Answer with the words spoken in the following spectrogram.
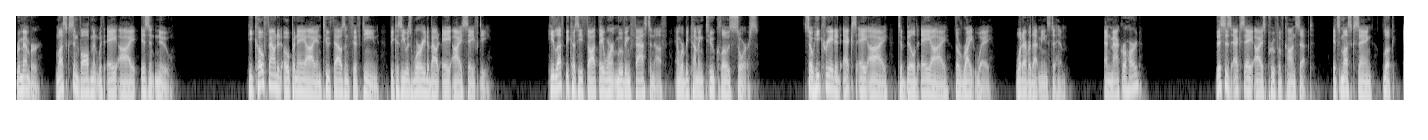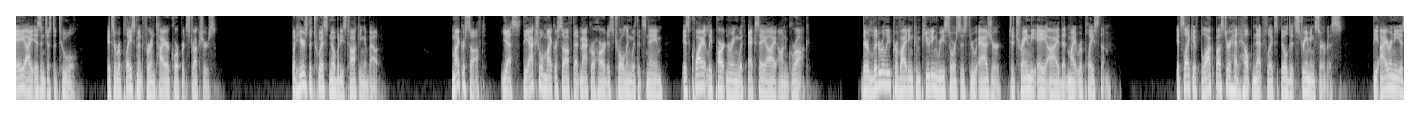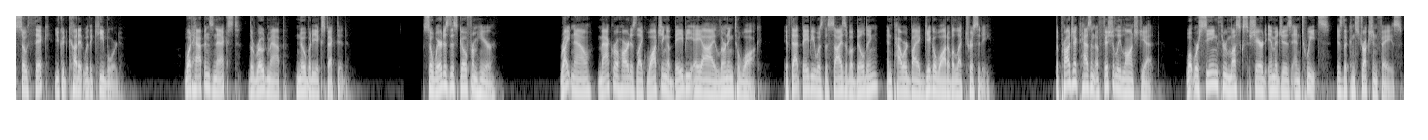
Remember, Musk's involvement with AI isn't new. He co-founded OpenAI in 2015 because he was worried about AI safety. He left because he thought they weren't moving fast enough and were becoming too closed source. So he created xAI to build AI the right way, whatever that means to him. And MacroHard? This is xAI's proof of concept. It's Musk saying, look, AI isn't just a tool. It's a replacement for entire corporate structures. But here's the twist nobody's talking about. Microsoft, Yes, the actual Microsoft that MacroHard is trolling with its name is quietly partnering with xAI on Grok. They're literally providing computing resources through Azure to train the AI that might replace them. It's like if Blockbuster had helped Netflix build its streaming service. The irony is so thick, you could cut it with a keyboard. What happens next? The roadmap nobody expected. So where does this go from here? Right now, MacroHard is like watching a baby AI learning to walk, if that baby was the size of a building and powered by a gigawatt of electricity. The project hasn't officially launched yet. What we're seeing through Musk's shared images and tweets is the construction phase.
